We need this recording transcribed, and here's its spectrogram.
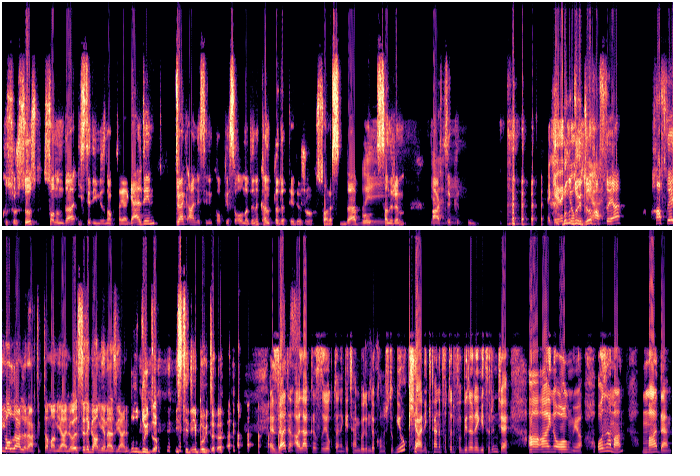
kusursuz sonunda istediğimiz noktaya geldin. Drag annesinin kopyası olmadığını kanıtladı dedi Ruh sonrasında. Bu Ay, sanırım yani... artık bunu duydu yani. haftaya haftaya yollarlar artık tamam yani. Ölse de gam yemez yani. Bunu duydu. İstediği buydu. e zaten alakası yoktu. Hani geçen bölümde konuştuk. Yok yani iki tane fotoğrafı bir araya getirince aa aynı olmuyor. O zaman madem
